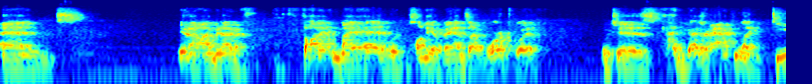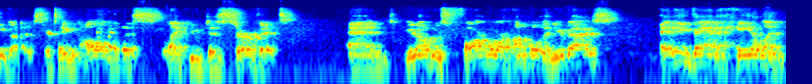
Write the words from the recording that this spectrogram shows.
And, you know, I mean, I've thought it in my head with plenty of bands I've worked with, which is, God, you guys are acting like divas. You're taking all of this like you deserve it. And you know who's far more humble than you guys? Eddie Van Halen,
